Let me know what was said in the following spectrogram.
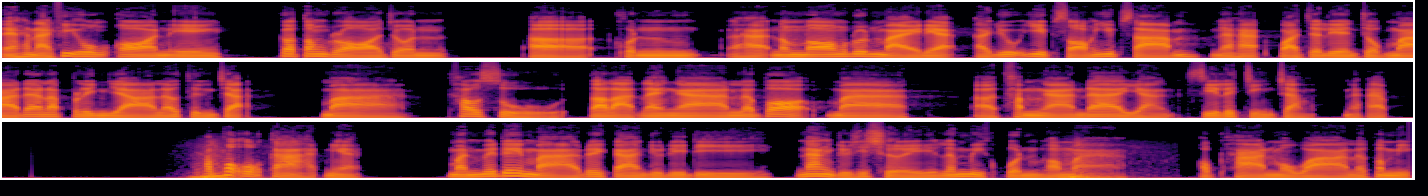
ในขณะที่องค์กรเองก็ต้องรอจนคนนะฮะน้องๆรุ่นใหม่เนี่ยอายุ 22 23นะฮะกว่าจะเรียนจบมาได้รับปริญญาแล้วถึงจะมาเข้าสู่ตลาดแรงงาน แล้วก็มาทำงานได้อย่างซีเรียสจริงจังนะครับคำว่าโอกาสเนี่ยมันไม่ได้มาด้วยการอยู่ดีๆ นั่งอยู่เฉยๆแล้วมีคนเอามาเอาพานมาวางแล้วก็มี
